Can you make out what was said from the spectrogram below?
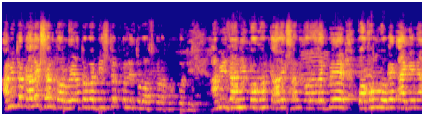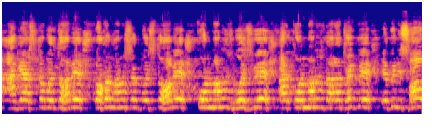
আমি তো কালেকশন করব, এতবার ডিস্টার্ব করলে তো লস করা খুব কঠিন। আমি জানি কখন কালেকশন করা লাগবে, কখন লোকে আগে না, আগে আসতে বলতে হবে, কখন মানুষের বসতে হবে, কোন মানুষ বসবে আর কোন মানুষ দাঁড়া থাকবে এগুলি সব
